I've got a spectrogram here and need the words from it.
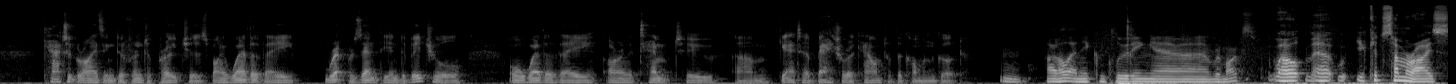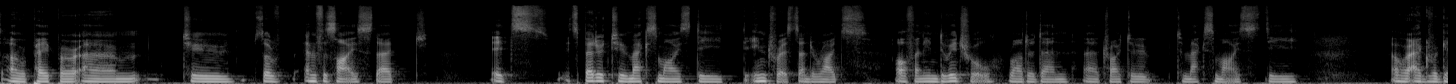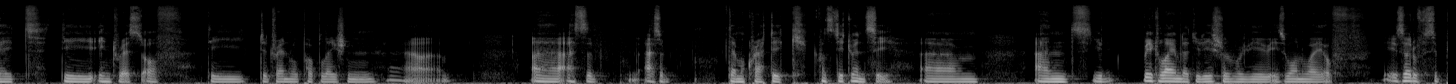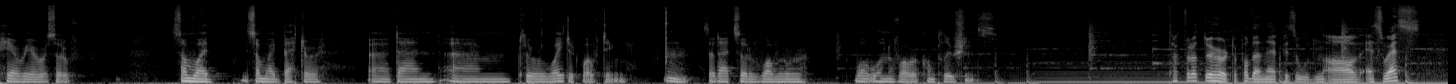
categorizing different approaches by whether they represent the individual or whether they are an attempt to um, get a better account of the common good. Mm. Harald, any concluding uh, remarks? Well, uh, you could summarize our paper um, to sort of emphasize that it's it's better to maximize the, the interests and the rights of an individual rather than uh, try to, to maximize the or aggregate the interest of the the general population uh, as a as a democratic constituency. Um, and you, we claim that judicial review is one way of is sort of superior or sort of some way some way better uh, than um, plural weighted voting. Mm. So that's sort of our one one of our conclusions. Takk for at du hørte på denne episoden av SOS.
